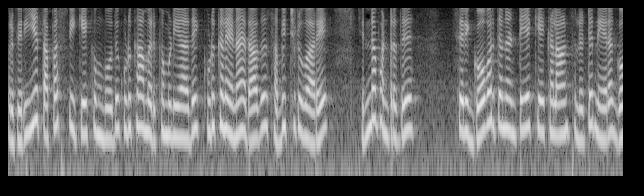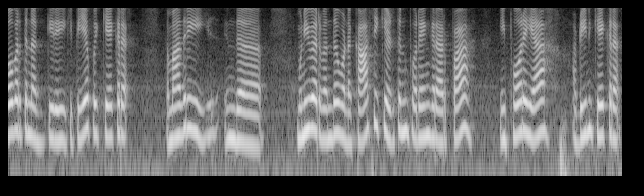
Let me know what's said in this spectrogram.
ஒரு பெரிய தபஸ்வி கேட்கும்போது கொடுக்காம இருக்க முடியாது கொடுக்கலைன்னா ஏதாவது சபிச்சுடுவாரே. என்ன பண்ணுறது சரி கோவர்தனன்ட்டையே கேட்கலான்னு சொல்லிட்டு நேராக கோவர்தனகிரிக்கிட்டேயே போய் கேட்குறார் இந்த மாதிரி இந்த முனிவர் வந்து உன்னை காசிக்கு எடுத்துன்னு போகிறேங்கிறார்ப்பா நீ போறியா அப்படின்னு கேட்குறார்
